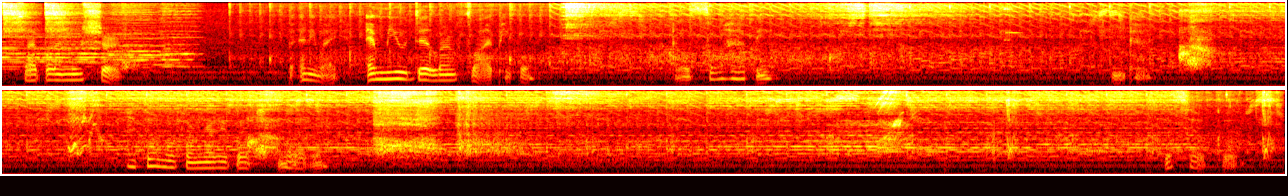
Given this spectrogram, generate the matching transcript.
So I bought a new shirt. But anyway, MU did learn fly, people. I was so happy. Okay. I don't know if I'm ready, but whatever. Let's see how it goes.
